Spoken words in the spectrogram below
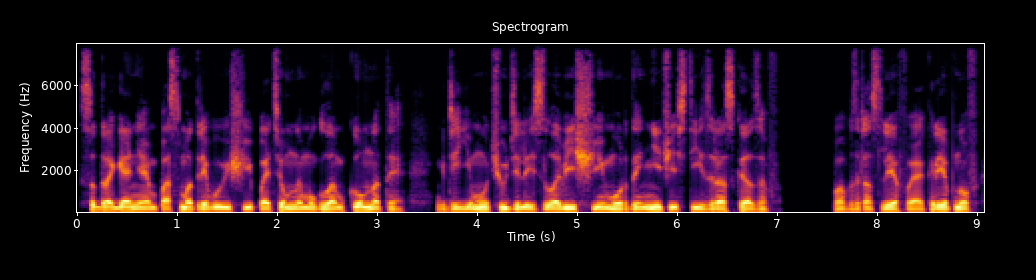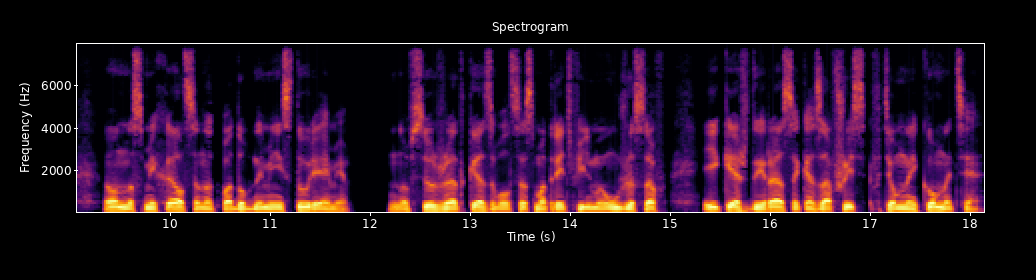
с содроганием посматривающий по темным углам комнаты, где ему чудились зловещие морды нечисти из рассказов. Повзрослев и окрепнув, он насмехался над подобными историями, но все же отказывался смотреть фильмы ужасов и каждый раз, оказавшись в темной комнате,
